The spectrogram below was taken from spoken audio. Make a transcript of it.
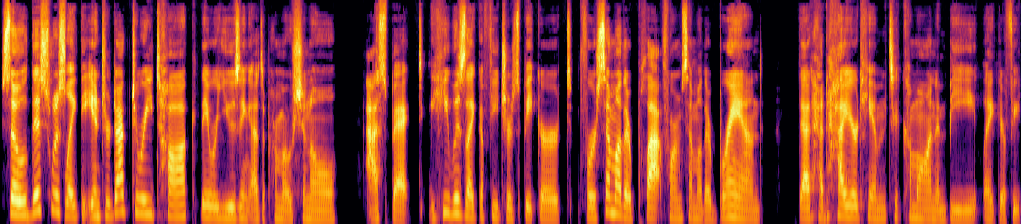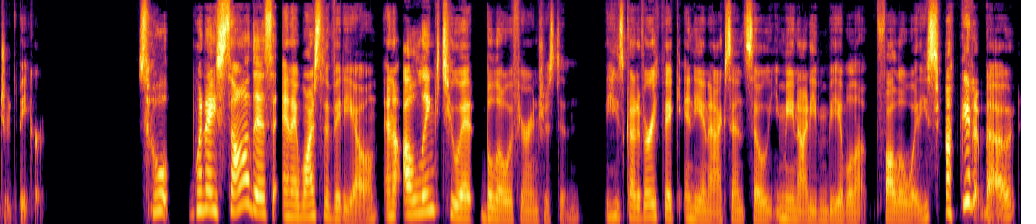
So this was like the introductory talk they were using as a promotional aspect. He was like a featured speaker for some other platform, some other brand that had hired him to come on and be like their featured speaker. So when I saw this and I watched the video, and I'll link to it below if you're interested. He's got a very thick Indian accent, so you may not even be able to follow what he's talking about.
